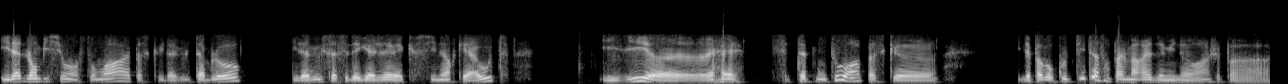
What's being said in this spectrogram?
il a de l'ambition dans ce tournoi parce qu'il a vu le tableau, il a vu que ça s'est dégagé avec Sinner qui est out. Il dit euh, c'est peut-être mon tour, hein, parce que il n'a pas beaucoup de titres à son palmarès de minor. Hein. Je n'ai pas,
